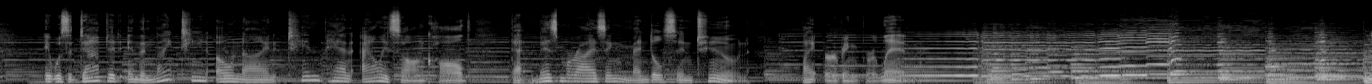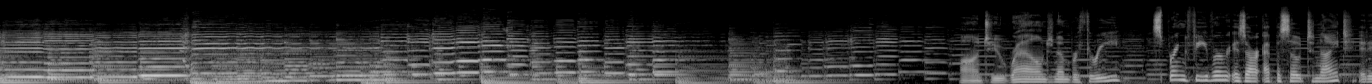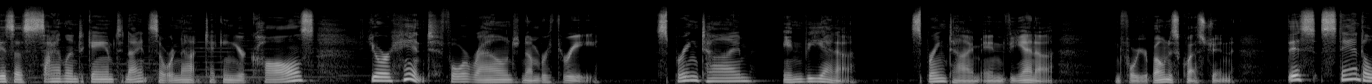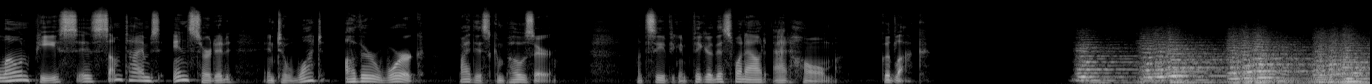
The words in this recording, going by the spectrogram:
It was adapted in the 1909 Tin Pan Alley song called That Mesmerizing Mendelssohn Tune by Irving Berlin. On to round number three. Spring Fever is our episode tonight. It is a silent game tonight, so we're not taking your calls. Your hint for round number three Springtime in Vienna. Springtime in Vienna. And for your bonus question, this standalone piece is sometimes inserted into what other work by this composer? Let's see if you can figure this one out at home. Good luck. Thank you.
